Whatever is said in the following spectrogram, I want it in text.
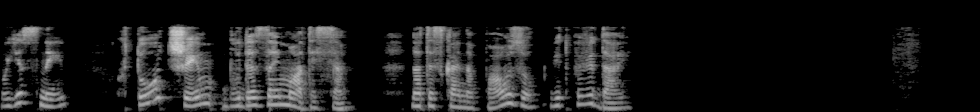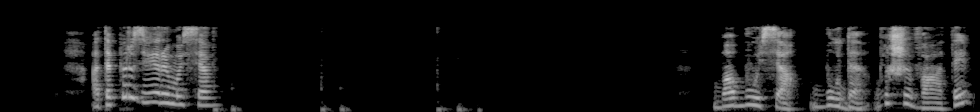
Поясни, хто чим буде займатися. Натискай на паузу, відповідай. А тепер звіримося. Бабуся буде вишивати,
